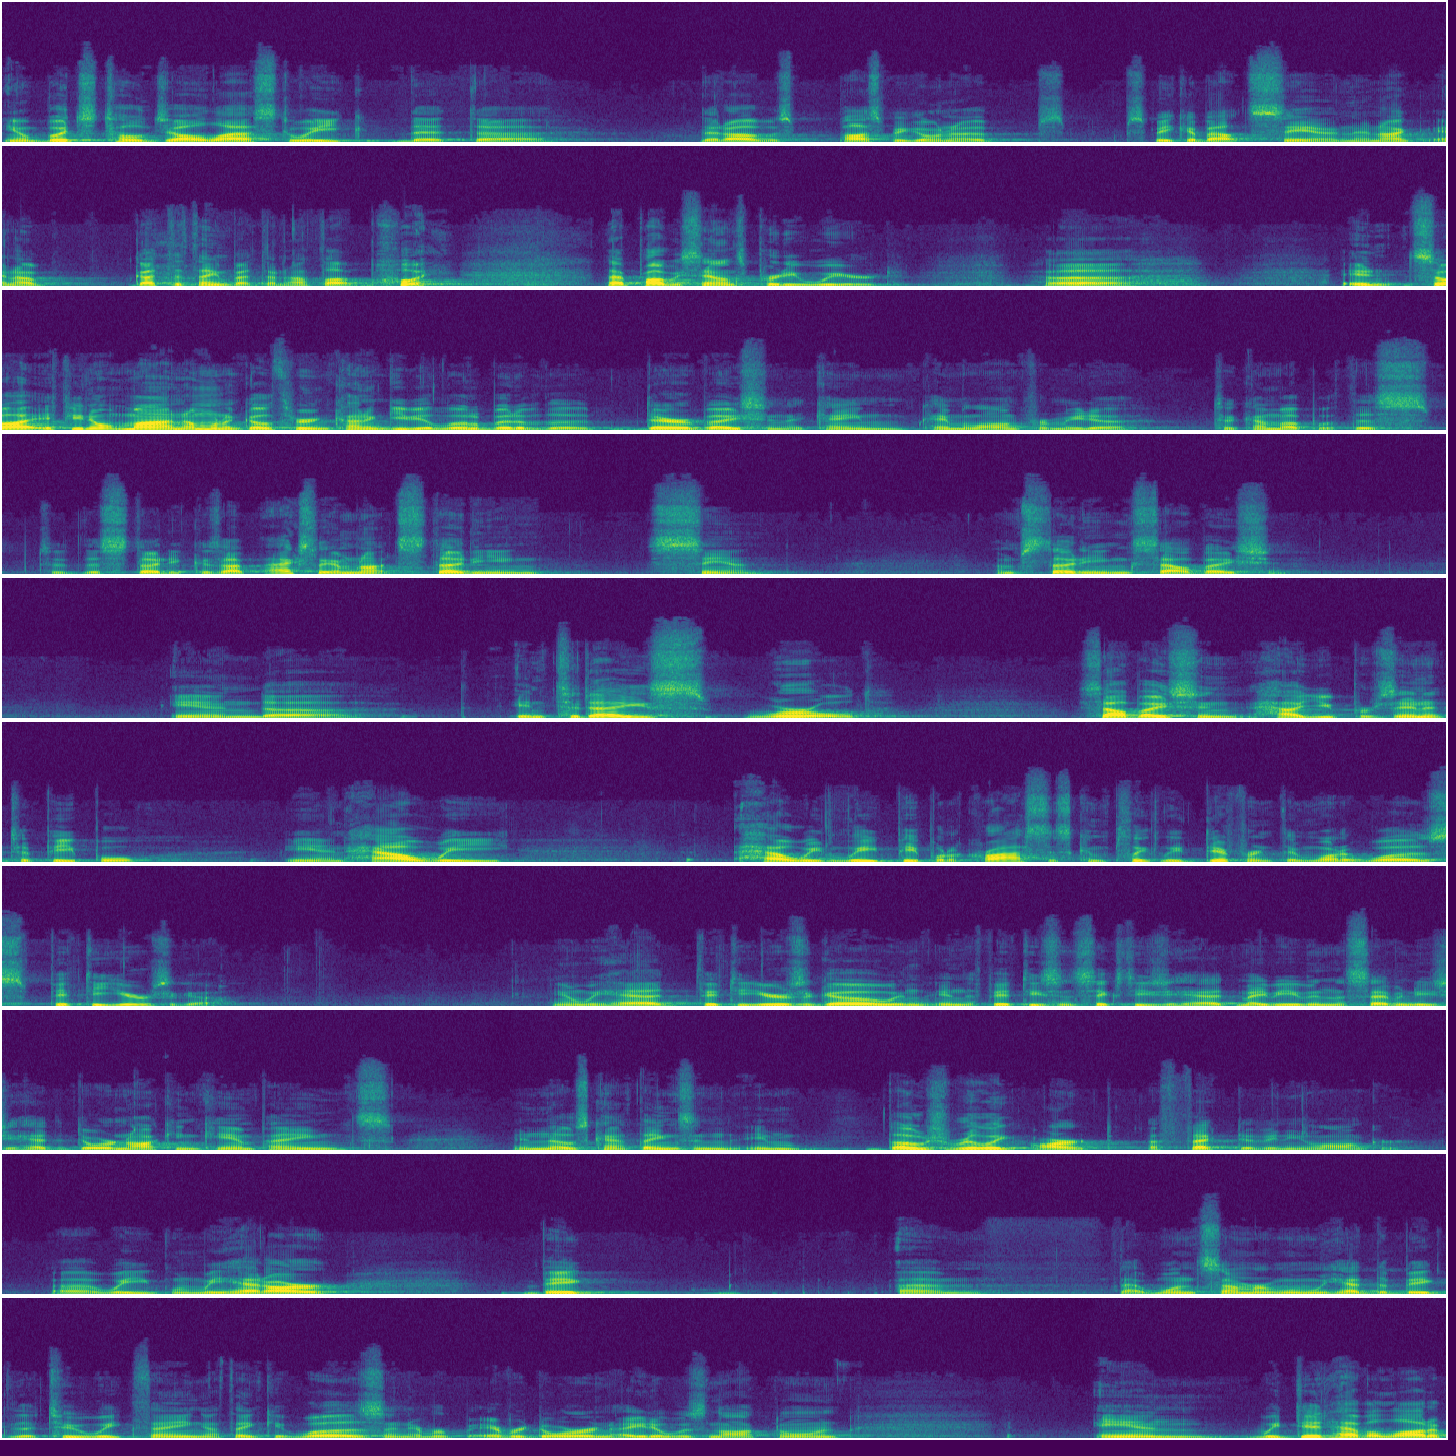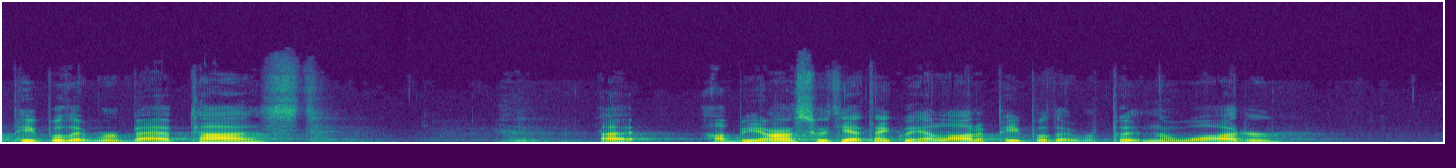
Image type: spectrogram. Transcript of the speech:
you know, Butch told y'all last week that uh, that I was possibly going to speak about sin, and I and I got to think about that, and I thought, boy, that probably sounds pretty weird. Uh, and so, I, if you don't mind, I'm going to go through and kind of give you a little bit of the derivation that came came along for me to to come up with this to this study because I actually I'm not studying sin. I'm studying salvation. And uh, in today's world, salvation, how you present it to people, and how we how we lead people to Christ is completely different than what it was 50 years ago. You know, we had 50 years ago in, in the 50s and 60s, you had maybe even the 70s, you had the door knocking campaigns and those kind of things, and, and those really aren't effective any longer. Uh, we, when we had our big, um, that one summer when we had the big, the two week thing, I think it was, and every, every door in Ada was knocked on. And we did have a lot of people that were baptized. Uh, I'll be honest with you, I think we had a lot of people that were put in the water.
